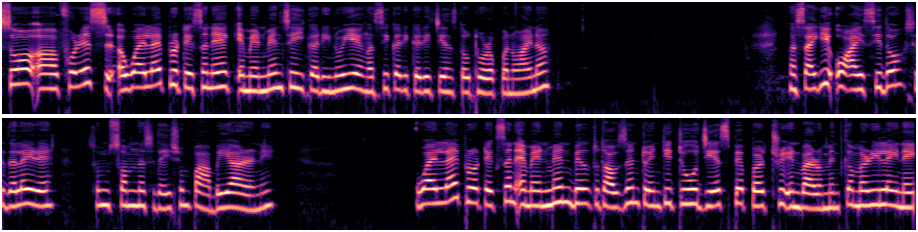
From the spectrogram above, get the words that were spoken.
so forest wildlife protection act amendment से करीनो ये ngasi करी चेंज ngसागी OIC दो सिदा लेरे सुम सिदा सुम पाबा यारनी wildlife protection amendment bill 2022 GS paper 3 environment का मरी लेने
